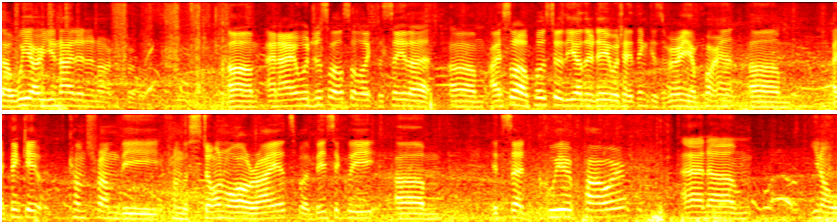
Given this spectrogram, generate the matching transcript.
that we are united in our struggle. Um, and I would just also like to say that um, I saw a poster the other day, which I think is very important. Um, I think it comes from the from the Stonewall riots, but basically um, it said queer power, and um, you know,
